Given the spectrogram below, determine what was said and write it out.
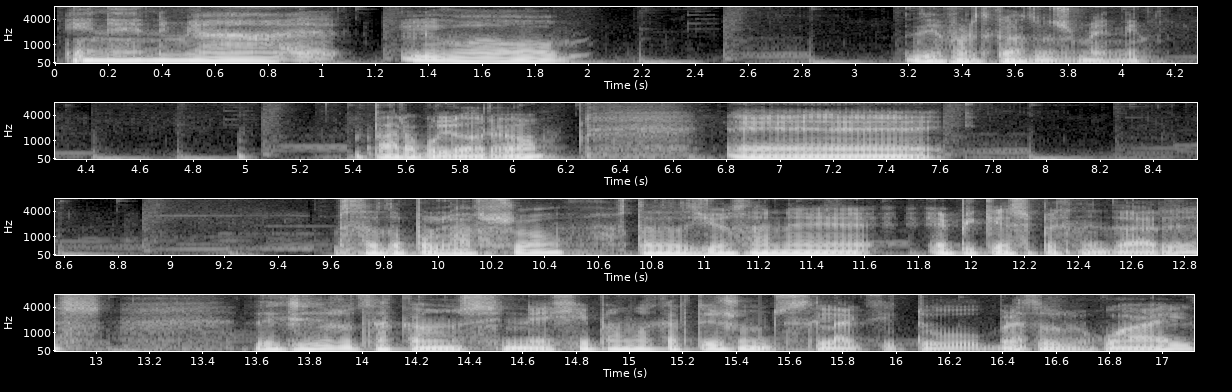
Είναι, είναι μια ε, λίγο διαφορετικά δοσμένη. Πάρα πολύ ωραίο. Ε, θα το απολαύσω. Αυτά τα δυο θα είναι επικές παιχνιδάρες. Δεν ξέρω τι θα κάνουν συνέχεια. Είπαν να κρατήσουν τη στυλάκη του Breath of the Wild.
